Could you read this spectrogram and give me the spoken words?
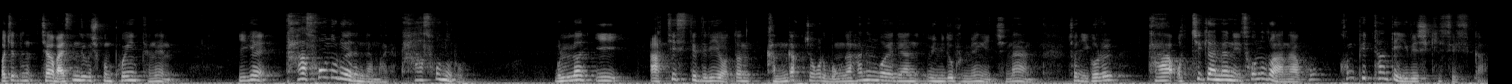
어쨌든 제가 말씀드리고 싶은 포인트는 이게 다 손으로 해야 된단 말이야. 다 손으로. 물론 이 아티스트들이 어떤 감각적으로 뭔가 하는 거에 대한 의미도 분명히 있지만 전 이거를 다 어떻게 하면 손으로 안 하고 컴퓨터한테 일을 시킬 수 있을까?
